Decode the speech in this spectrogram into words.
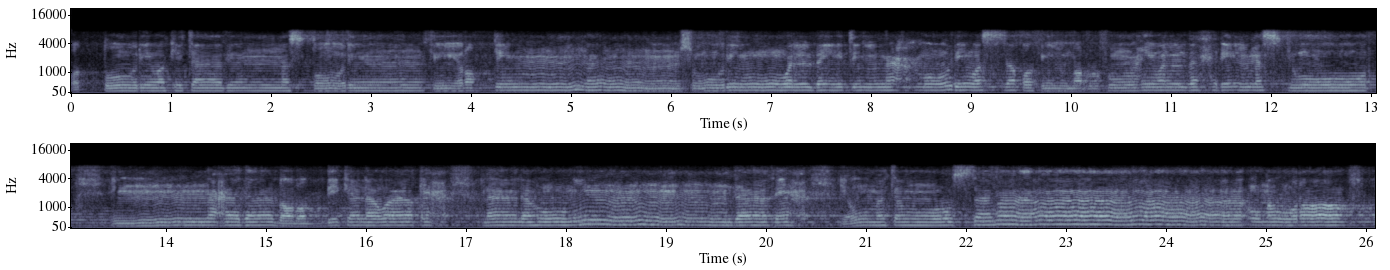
والطور وكتاب مسطور في رق منشور والبيت المعمور والسقف المرفوع والبحر المسجور. إن عذاب ربك لواقع ما له من دافع. يوم تمور السماء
